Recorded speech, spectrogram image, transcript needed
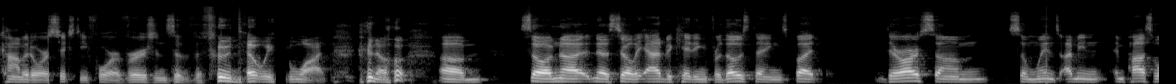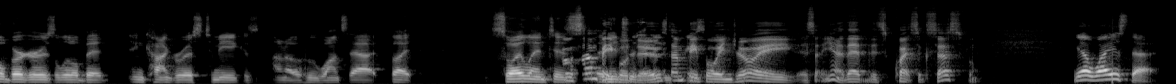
Commodore 64 versions of the food that we want, you know. Um, so I'm not necessarily advocating for those things, but there are some some wins. I mean, Impossible Burger is a little bit incongruous to me because I don't know who wants that, but Soylent is. Oh, well, some people do. Some people enjoy. You know, that it's quite successful. Yeah, why is that?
